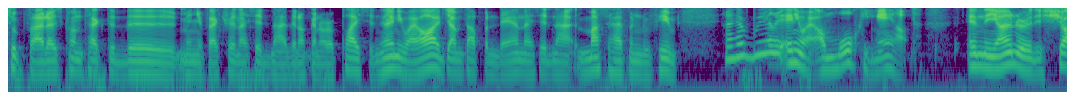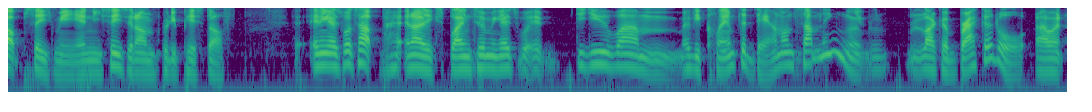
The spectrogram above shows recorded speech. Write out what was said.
took photos, contacted the manufacturer, and they said, no, they're not going to replace it. And anyway, I jumped up and down. They said, no, it must have happened with him. And I go, really? Anyway, I'm walking out, and the owner of this shop sees me and he sees that I'm pretty pissed off. And he goes, "What's up?" And I explain to him. He goes, "Did you um have you clamped it down on something like a bracket or?" I went,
